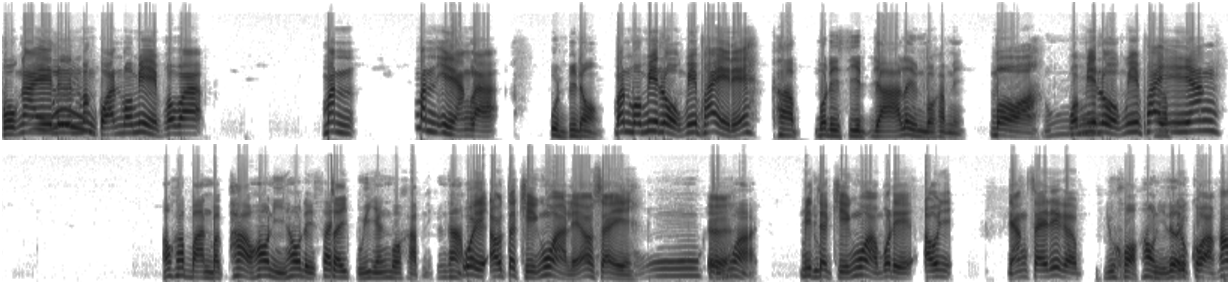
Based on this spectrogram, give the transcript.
ปลูกง่ายโอ้ยลื่นมังกรบ่มี เพราะว่ามันมันอีหยังล่ะ อุ่นพี่น้อง มันบ่มีโรคมีภัยเด้ครับบ่ได้ฉีดยาเลยแม่นบ่ครับนี่ บ่โอ้ บ่มีโรคมีภัยครับอีหยังเอาครับบานบักพร้าวเฮานี่เฮาได้ใส่ใส่ปุ๋ยหยังบ่ครับนี่คืองามโอ้ยเอาแตะขี้งัวแล้วใส่ โอ้เออถือว่ามีแต่ขี้งัวบ่ได้เอาหยังใส่ได้กับอยู่คอกเฮานี่เลยอยู่คอเฮา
